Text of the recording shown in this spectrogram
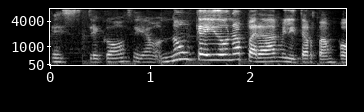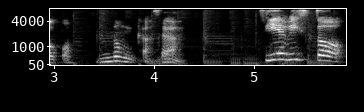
este, ¿cómo se llama? Nunca he ido a una parada militar tampoco, nunca, o sea, mm. sí he visto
